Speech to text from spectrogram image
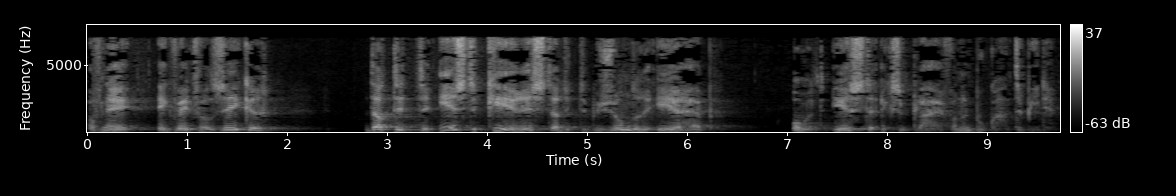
of nee, ik weet wel zeker, dat dit de eerste keer is dat ik de bijzondere eer heb om het eerste exemplaar van een boek aan te bieden.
